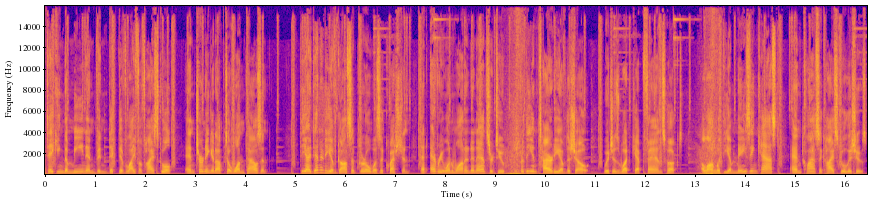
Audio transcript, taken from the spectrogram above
taking the mean and vindictive life of high school and turning it up to 1000. The identity of Gossip Girl was a question that everyone wanted an answer to for the entirety of the show, which is what kept fans hooked, along with the amazing cast and classic high school issues.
